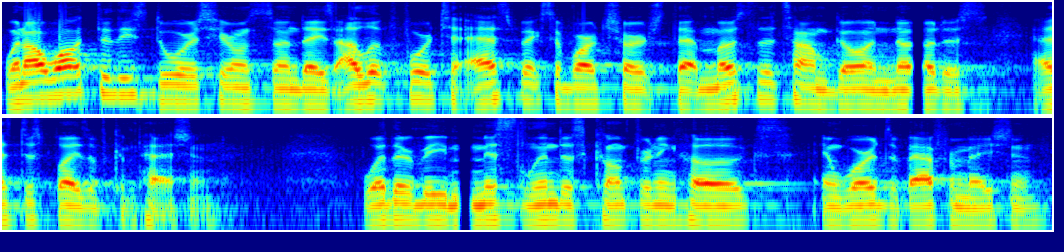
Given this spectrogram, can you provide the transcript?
When I walk through these doors here on Sundays, I look forward to aspects of our church that most of the time go unnoticed as displays of compassion. Whether it be Miss Linda's comforting hugs and words of affirmation,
